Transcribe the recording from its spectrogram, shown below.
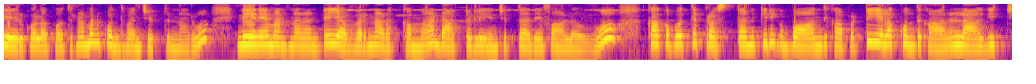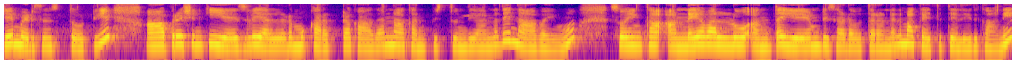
తేరుకోలేకపోతున్నామని కొంతమంది చెప్తున్నారు. నేనేమంటున్నానంటే ఎవరిని అడక్కమ్మా డాక్టర్లు ఏం చెప్తే అదే ఫాలో అవ్వు. కాకపోతే ప్రస్తుతానికి నీకు బాగుంది కాబట్టి ఇలా కొంతకాలం లాగిచ్చే మెడిసిన్స్ తోటి ఆపరేషన్కి ఏజ్లో వెళ్ళడము కరెక్టా కాదని నాకు అనిపిస్తుంది అన్నది నా భయము. సో ఇంకా అన్నయ్య వాళ్ళు అంతా ఏం డిసైడ్ అవుతారన్నది మాకైతే తెలియదు కానీ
